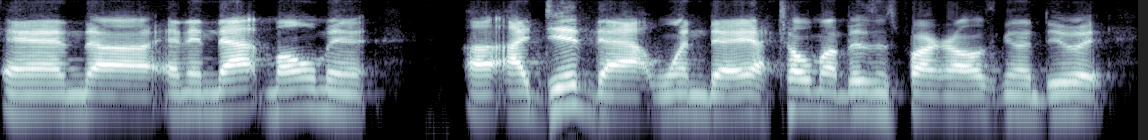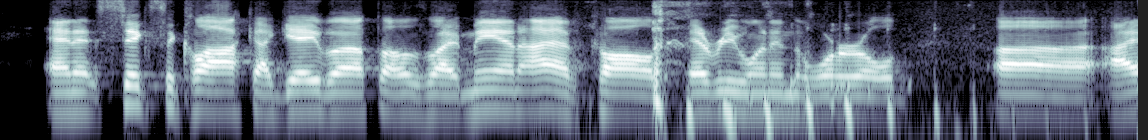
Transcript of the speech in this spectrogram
And uh, and in that moment, uh, I did that one day. I told my business partner I was going to do it. And at six o'clock, I gave up. I was like, man, I have called everyone in the world. Uh, I,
